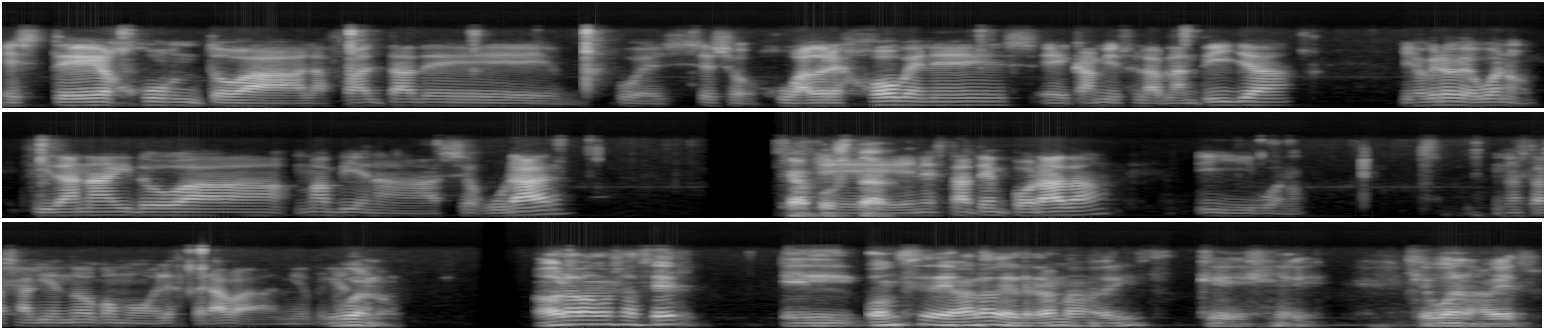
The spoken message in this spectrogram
esté junto a la falta de, pues eso, jugadores jóvenes, eh, cambios en la plantilla. Yo creo que, bueno, Zidane ha ido a, más bien a asegurar que apostar. Eh, en esta temporada y, bueno, no está saliendo como él esperaba, en mi opinión. Bueno, ahora vamos a hacer el 11 de gala del Real Madrid, que, que bueno, a ver,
